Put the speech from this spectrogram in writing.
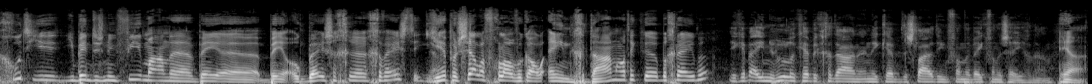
goed, je, je bent dus nu vier maanden ben je, ben je ook bezig geweest. Je hebt er zelf geloof ik al één gedaan, had ik begrepen. Ik heb één huwelijk heb ik gedaan en ik heb de sluiting van de Week van de Zee gedaan. Ja.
